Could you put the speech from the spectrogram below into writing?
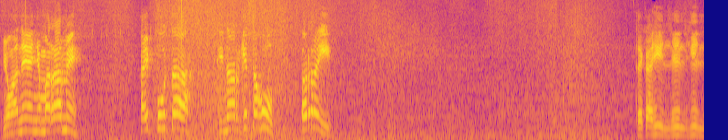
Yung ano yan, yung marami. Ay puta, tinarget ako. Aray. Teka, heal, heal, heal.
